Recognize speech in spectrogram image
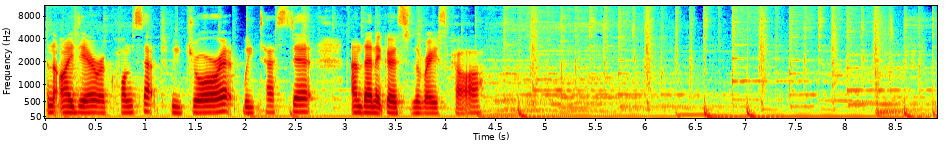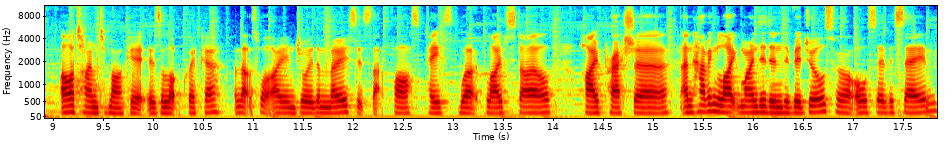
an idea, a concept, we draw it, we test it, and then it goes to the race car. Our time to market is a lot quicker and that's what I enjoy the most. It's that fast-paced work lifestyle, high pressure and having like-minded individuals who are also the same.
